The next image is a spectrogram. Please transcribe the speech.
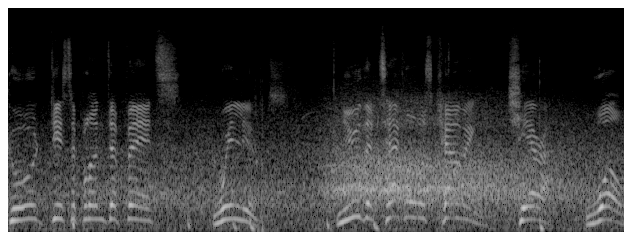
Good disciplined defence. Williams knew the tackle was coming. Cerra, Walsh,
